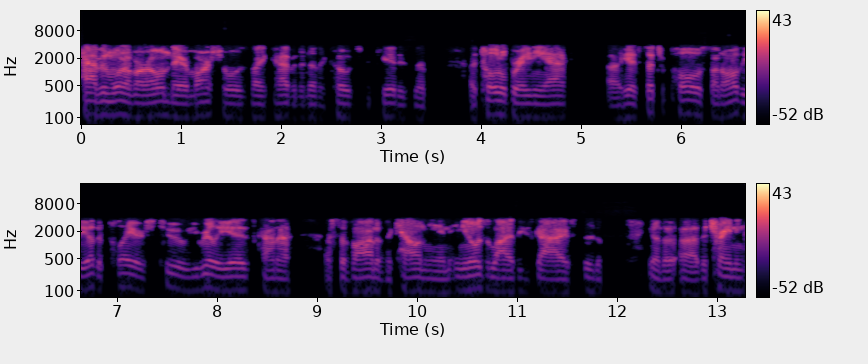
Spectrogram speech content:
having one of our own there, Marshall, is like having another coach. The kid is a, a total brainiac. Uh, he has such a pulse on all the other players too. He really is kind of a savant of the county, and he knows a lot of these guys through the you know the uh, the training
